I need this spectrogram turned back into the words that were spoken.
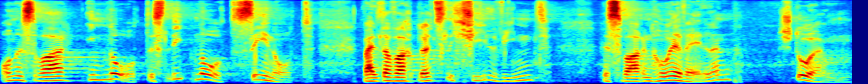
und es war in Not, es litt Not, Seenot, weil da war plötzlich viel Wind es waren hohe Wellen, Sturm.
